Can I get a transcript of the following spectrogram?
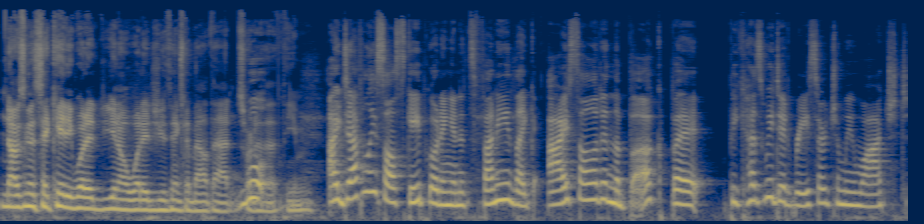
No, I was gonna say, Katie, what did you know? What did you think about that sort well, of the theme? I definitely saw scapegoating, and it's funny. Like I saw it in the book, but because we did research and we watched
